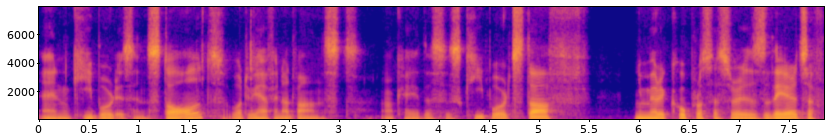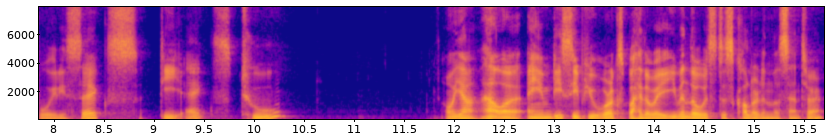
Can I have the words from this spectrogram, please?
And keyboard is installed. What do we have in advanced? Okay, this is keyboard stuff numeric coprocessor is there. It's a 486 DX2. Oh yeah, how uh, a AMD CPU works, by the way, even though it's discolored in the center.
